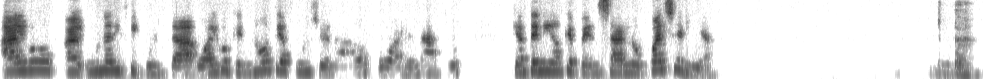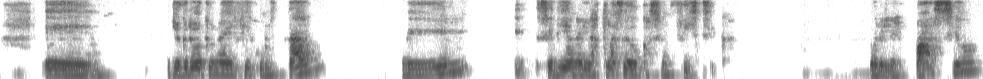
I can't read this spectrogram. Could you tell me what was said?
algo, alguna dificultad o algo que no te ha funcionado, o a Renato, que han tenido que pensarlo, ¿cuál sería? Eh, yo creo que una dificultad de él eh, serían en las clases de educación física por el espacio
